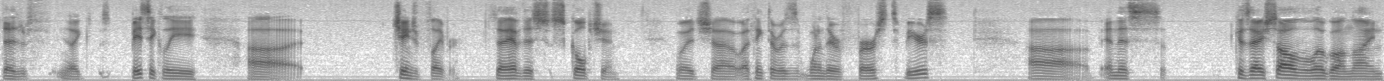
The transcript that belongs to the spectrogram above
that is, like basically uh, change of flavor. So they have this Sculpin, which uh, I think there was one of their first beers, uh, and this because I saw the logo online,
